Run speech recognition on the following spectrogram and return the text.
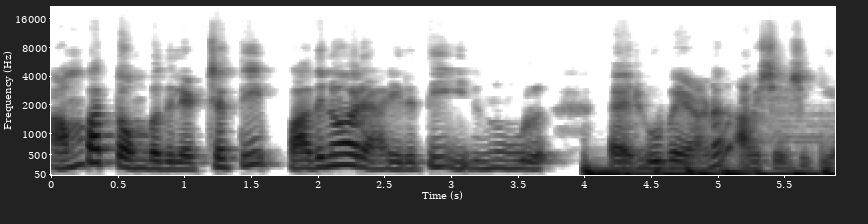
അമ്പത്തൊമ്പത് ലക്ഷത്തി പതിനോരായിരത്തി ഇരുന്നൂറ് രൂപയാണ് അവശേഷിക്കുക.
